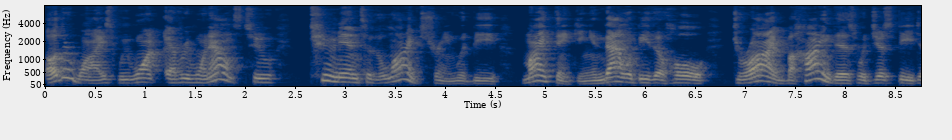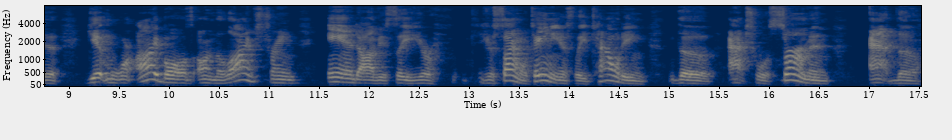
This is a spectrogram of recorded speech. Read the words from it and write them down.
otherwise, we want everyone else to tune into the live stream would be my thinking and that would be the whole drive behind this would just be to get more eyeballs on the live stream and obviously you're you're simultaneously touting the actual sermon at the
